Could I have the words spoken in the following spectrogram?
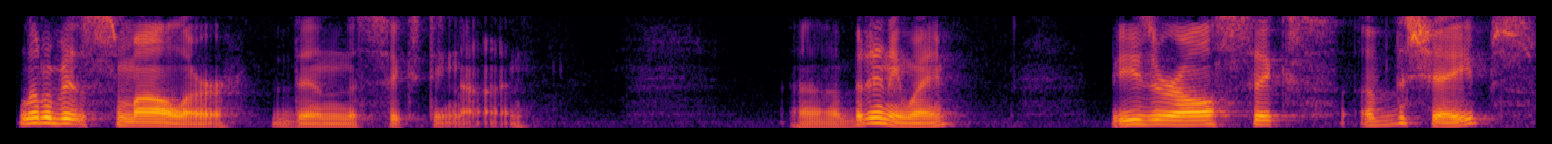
A little bit smaller than the 69. Uh, but anyway, these are all six of the shapes.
